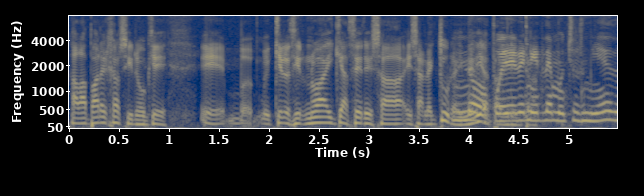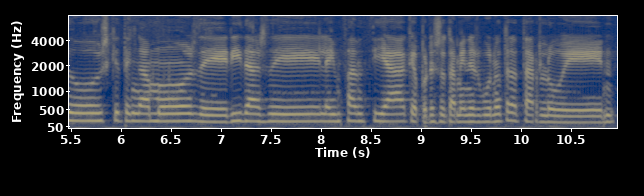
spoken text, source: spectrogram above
a la pareja, sino que, eh, quiero decir, no hay que hacer esa, esa lectura inmediata. No, puede venir de muchos miedos que tengamos, de heridas de la infancia, que por eso también es bueno tratarlo en,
